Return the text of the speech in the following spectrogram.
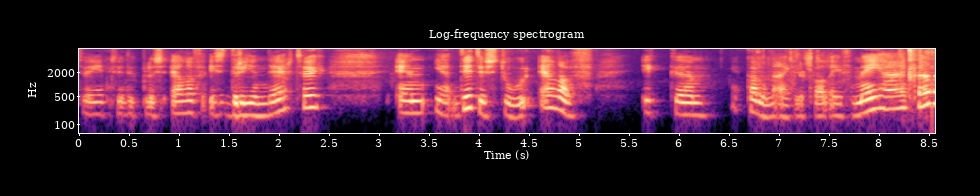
22 plus 11 is 33 en ja dit is toer 11 ik, uh, ik kan hem eigenlijk wel even meehaken.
